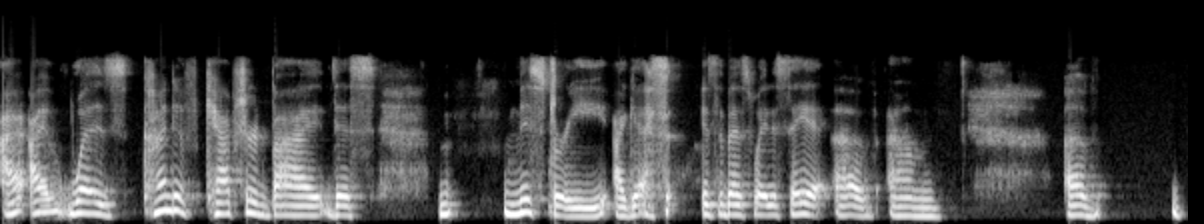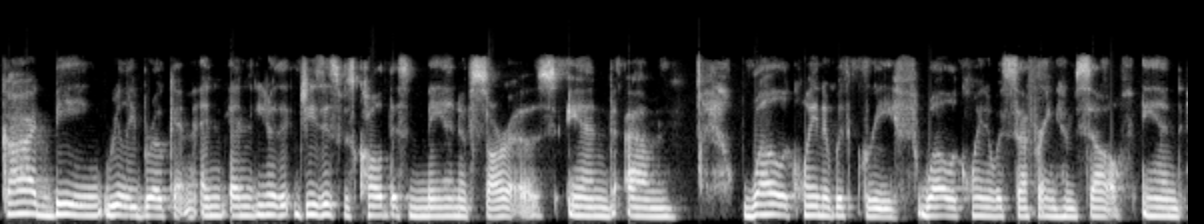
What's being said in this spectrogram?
I, I was kind of captured by this m- mystery, I guess is the best way to say it, of um, of God being really broken, and and you know that Jesus was called this man of sorrows, and um, well acquainted with grief, well acquainted with suffering himself, and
